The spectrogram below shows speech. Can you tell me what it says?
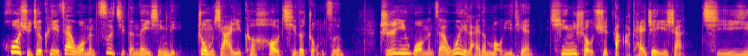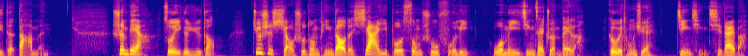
或许就可以在我们自己的内心里种下一颗好奇的种子。指引我们在未来的某一天，亲手去打开这一扇奇异的大门。顺便啊，做一个预告，就是小书童频道的下一波送书福利，我们已经在准备了，各位同学敬请期待吧。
